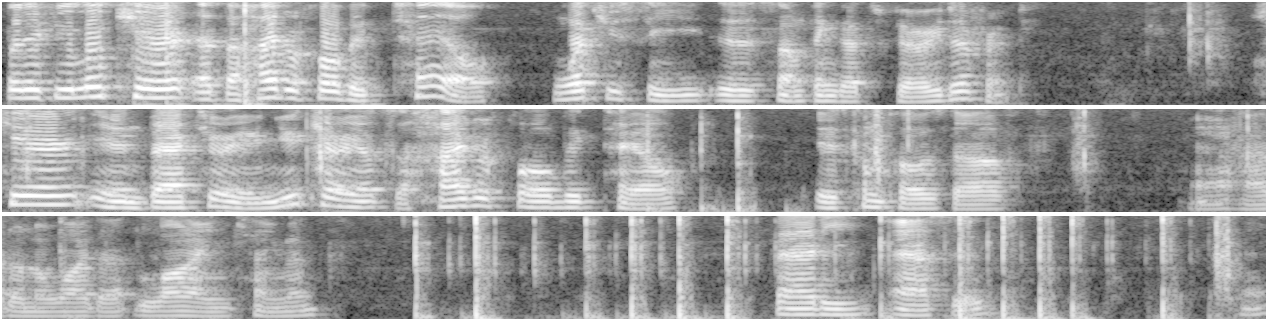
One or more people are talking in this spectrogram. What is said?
But if you look here at the hydrophobic tail, what you see is something that's very different. Here in bacteria and eukaryotes, the hydrophobic tail is composed of, I don't know why that line came in, fatty acids. Okay.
